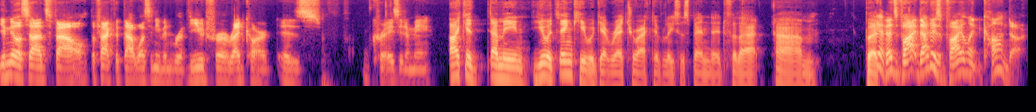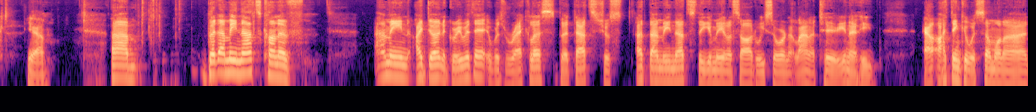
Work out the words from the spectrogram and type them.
Yamil Asad's foul, the fact that that wasn't even reviewed for a red card is crazy to me. I could, I mean, you would think he would get retroactively suspended for that. Um, but yeah, that's vi- that is violent conduct. Yeah. Um, but I mean, that's kind of, I mean, I don't agree with it. It was reckless, but that's just, I, I mean, that's the Yamil Asad we saw in Atlanta too. You know, he, I think it was someone uh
